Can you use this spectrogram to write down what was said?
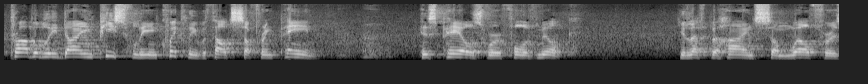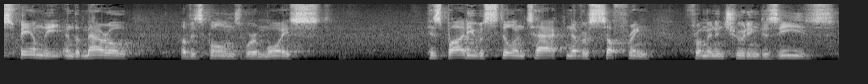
probably dying peacefully and quickly without suffering pain. His pails were full of milk. He left behind some wealth for his family, and the marrow of his bones were moist. His body was still intact, never suffering from an intruding disease.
